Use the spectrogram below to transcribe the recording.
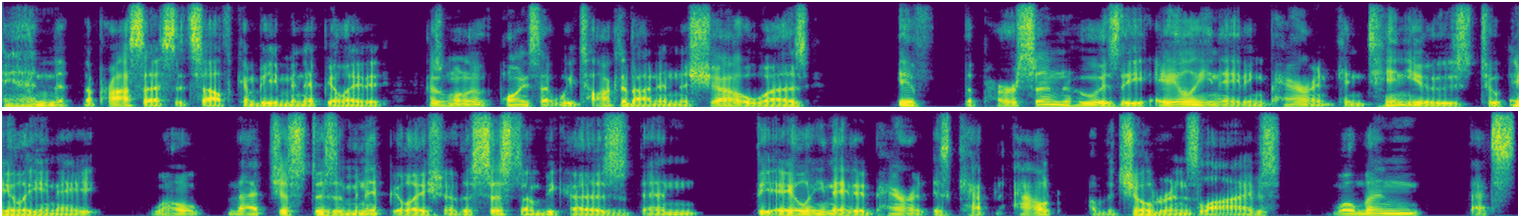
And the process itself can be manipulated. Because one of the points that we talked about in the show was if the person who is the alienating parent continues to alienate, well, that just is a manipulation of the system because then the alienated parent is kept out of the children's lives. Well, then that's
